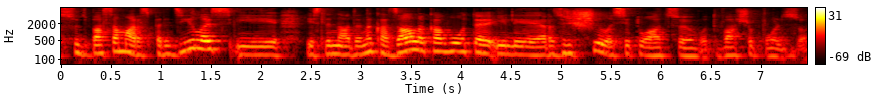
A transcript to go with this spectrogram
судьба сама распорядилась и, если надо, наказала кого-то или разрешила ситуацию вот в вашу пользу.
